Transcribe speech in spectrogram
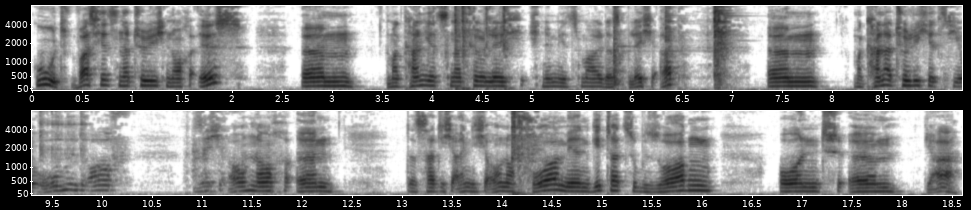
Gut, was jetzt natürlich noch ist, ähm, man kann jetzt natürlich, ich nehme jetzt mal das Blech ab, ähm, man kann natürlich jetzt hier oben drauf sich auch noch ähm, das hatte ich eigentlich auch noch vor, mir ein Gitter zu besorgen. Und ähm, ja,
